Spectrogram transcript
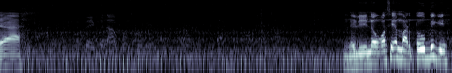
Yeah. Nilinaw kasi ang martubig eh.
